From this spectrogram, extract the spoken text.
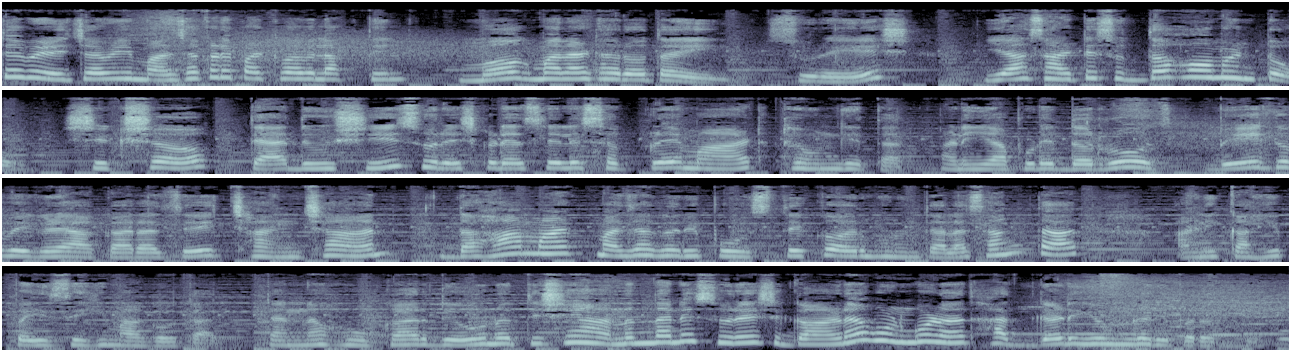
ते वेळच्या वेळी माझ्याकडे पाठवावे लागतील. मग मला ठरवता येईल. सुरेश यासाठी सुद्धा हो म्हणतो. शिक्षक त्या दिवशी सुरेशकडे असलेले सगळे माठ ठेवून घेतात आणि यापुढे दररोज वेगवेगळ्या आकाराचे छान छान दहा माठ माझ्या घरी पोहोचते कर म्हणून त्याला सांगतात. आणि काही पैसेही मागवतात. त्यांना होकार देऊन अतिशय आनंदाने सुरेश गाणं गुणगुणत हातगड घेऊन घरी परततो.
